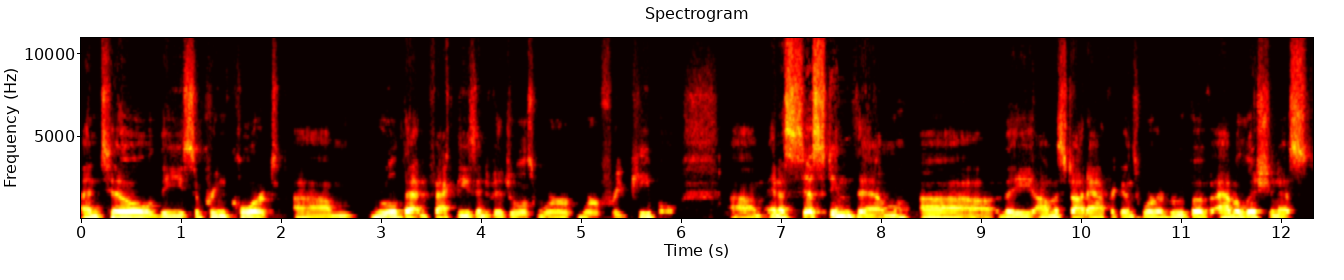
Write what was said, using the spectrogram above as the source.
until the Supreme Court um, ruled that, in fact, these individuals were, were free people. Um, and assisting them, uh, the Amistad Africans were a group of abolitionists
